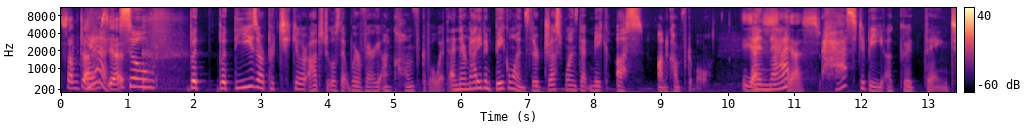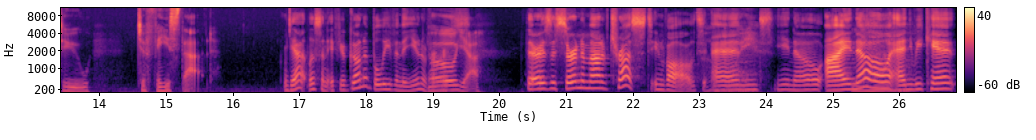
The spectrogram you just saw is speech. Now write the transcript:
Sometimes, yes. So, but these are particular obstacles that we're very uncomfortable with, and they're not even big ones. They're just ones that make us uncomfortable. yes. and that yes. has to be a good thing to to face that. Yeah, listen, if you're going to believe in the universe, Oh yeah. there is a certain amount of trust involved. Oh, and, you know, I know, and we can't,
